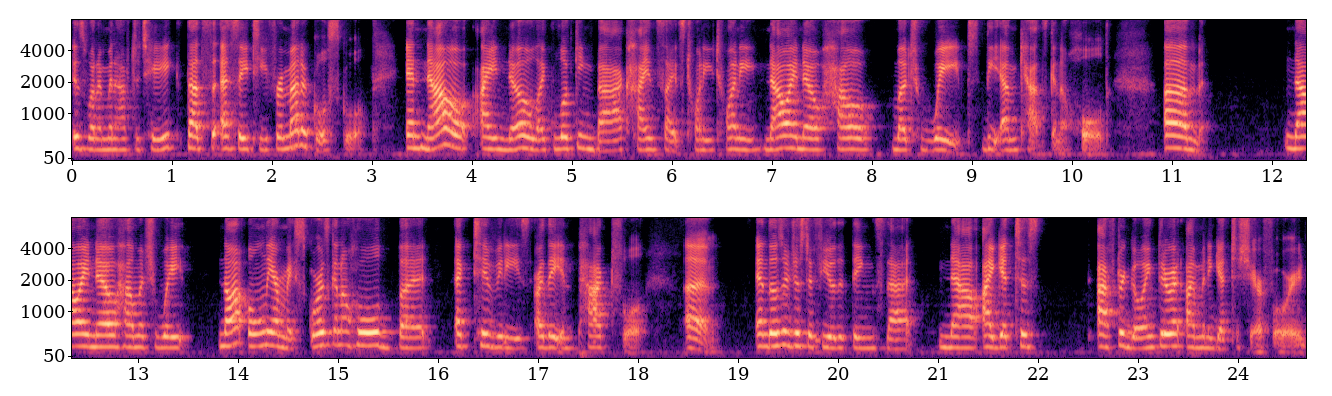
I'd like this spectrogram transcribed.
is what I'm going to have to take. That's the SAT for medical school and now i know like looking back hindsight's 2020 now i know how much weight the mcat's going to hold. Um, now i know how much weight not only are my scores going to hold but activities are they impactful? Um, and those are just a few of the things that now i get to after going through it i'm going to get to share forward.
